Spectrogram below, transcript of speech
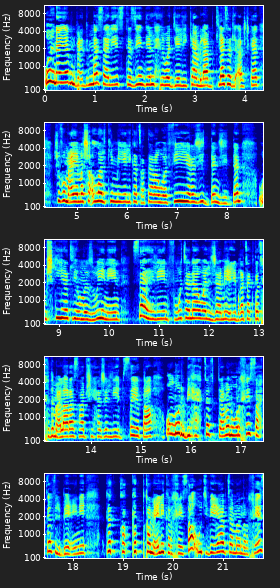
وهنايا من بعد ما ساليت التزيين ديال الحلوة ديالي كاملة بثلاثة الأشكال. شوفوا معايا ما شاء الله الكمية اللي كتعطي راه وفيره جدا جدا. وشكيات اللي هما زوينين. ساهلين في متناول الجميع اللي بغات تخدم على راسها بشي حاجة اللي بسيطة ومربحه حتى في الثمن ورخيصة حتى في البيع. يعني كتقام عليك رخيصة وتبيعها بثمن رخيص.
